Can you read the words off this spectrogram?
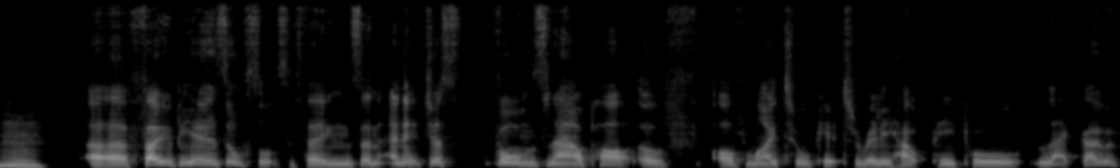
mm. uh, phobias, all sorts of things, and and it just forms now part of of my toolkit to really help people let go of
